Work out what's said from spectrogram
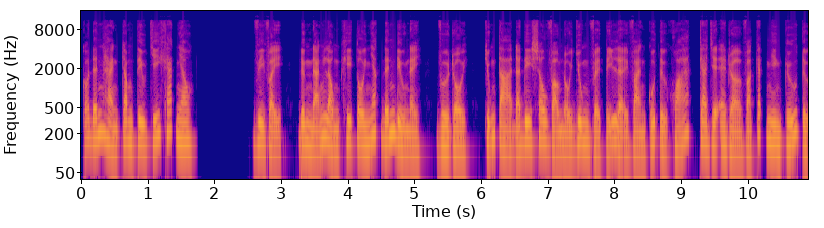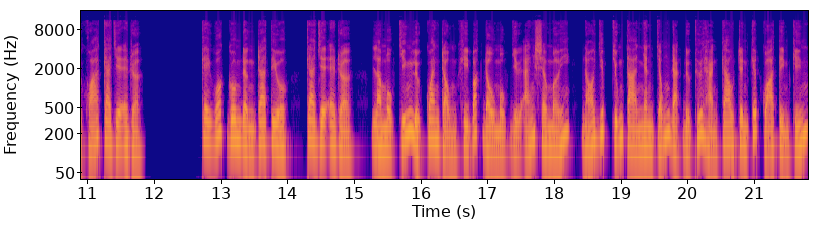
Có đến hàng trăm tiêu chí khác nhau. Vì vậy, đừng nản lòng khi tôi nhắc đến điều này, vừa rồi, chúng ta đã đi sâu vào nội dung về tỷ lệ vàng của từ khóa KGR và cách nghiên cứu từ khóa KGR. Keyword Golden Ratio, KGR, là một chiến lược quan trọng khi bắt đầu một dự án SEO mới, nó giúp chúng ta nhanh chóng đạt được thứ hạng cao trên kết quả tìm kiếm,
